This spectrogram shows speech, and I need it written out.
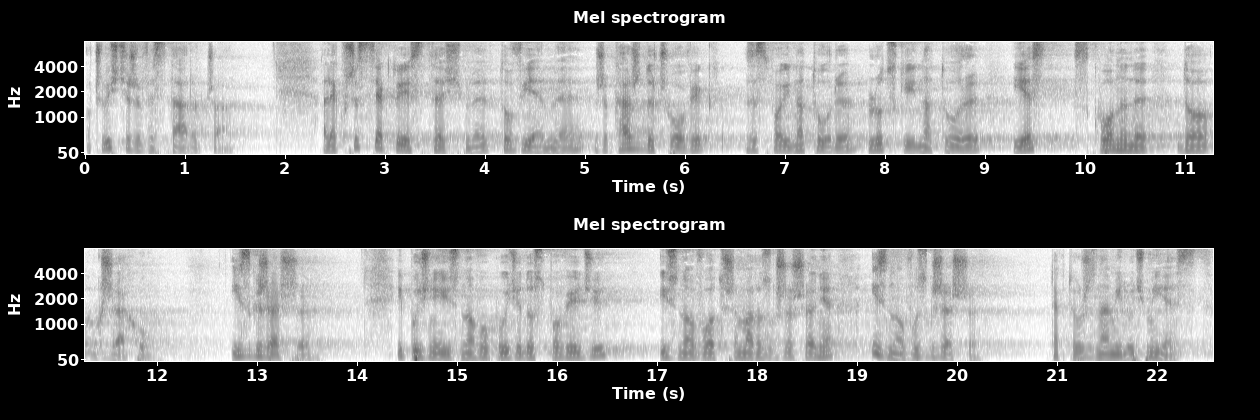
Oczywiście, że wystarcza. Ale jak wszyscy, jak tu jesteśmy, to wiemy, że każdy człowiek ze swojej natury, ludzkiej natury, jest skłonny do grzechu i zgrzeszy. I później znowu pójdzie do spowiedzi, i znowu otrzyma rozgrzeszenie, i znowu zgrzeszy. Tak to już z nami ludźmi jest.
